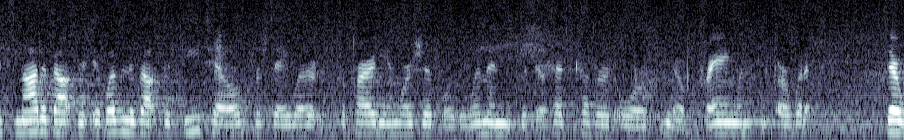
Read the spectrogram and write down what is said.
it's not about, the it wasn't about the details per se, whether it's propriety in worship or the women with their heads covered or, you know, praying when, or what. There,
